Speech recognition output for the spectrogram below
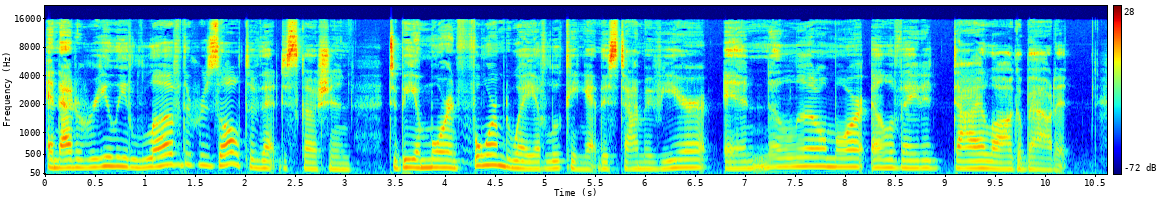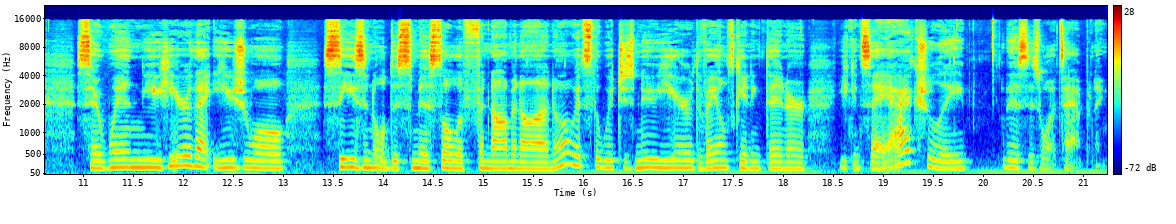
and I'd really love the result of that discussion to be a more informed way of looking at this time of year and a little more elevated dialogue about it. So when you hear that usual seasonal dismissal of phenomenon, oh, it's the witch's new year, the veil's getting thinner, you can say, actually, this is what's happening.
